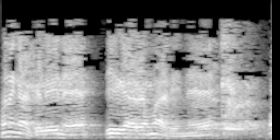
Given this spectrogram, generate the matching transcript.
ခဏကကလေးနဲ့ဒီကရမတွေနဲ့ဩ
